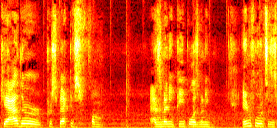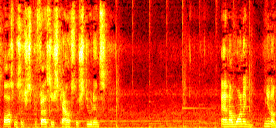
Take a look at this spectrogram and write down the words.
gather perspectives from as many people, as many influences as possible, such as professors, counselors, students. And I want to, you know,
